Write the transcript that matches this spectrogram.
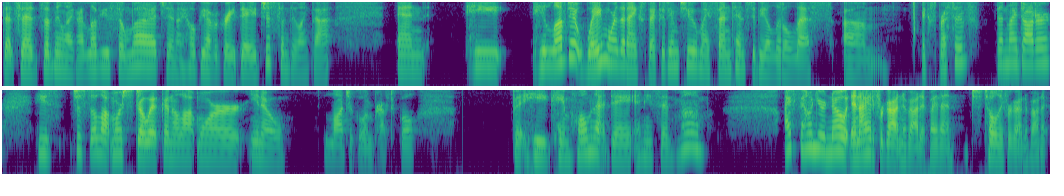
that said something like I love you so much and I hope you have a great day, just something like that. And he he loved it way more than I expected him to. My son tends to be a little less um expressive than my daughter. He's just a lot more stoic and a lot more, you know, logical and practical. But he came home that day and he said, "Mom, I found your note and I had forgotten about it by then. Just totally forgotten about it.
